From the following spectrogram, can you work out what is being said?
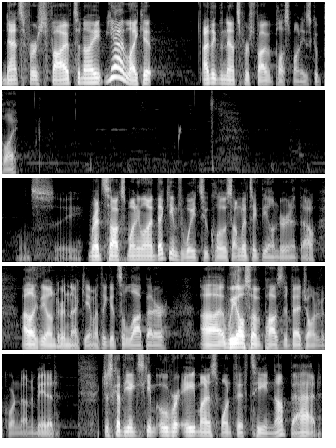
Nats first five tonight. Yeah, I like it. I think the Nats first five at plus money is a good play. Let's see. Red Sox money line. That game's way too close. I'm going to take the under in it, though. I like the under in that game. I think it's a lot better. Uh, we also have a positive edge on it, according to Unabated. Just got the Yankees game over 8 minus 115. Not bad.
